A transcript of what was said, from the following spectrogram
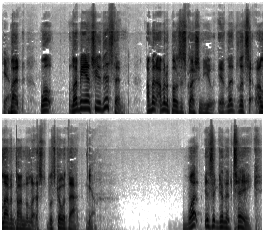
Yeah. But well, let me answer you this then. I'm gonna I'm gonna pose this question to you. It, let, let's eleventh on the list. Let's go with that. yeah. What is it going to take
